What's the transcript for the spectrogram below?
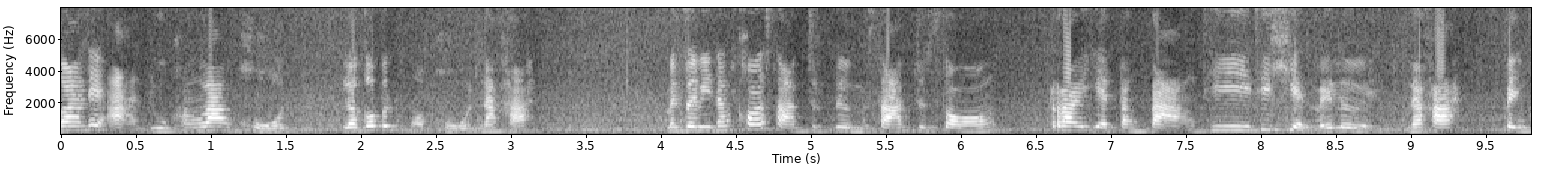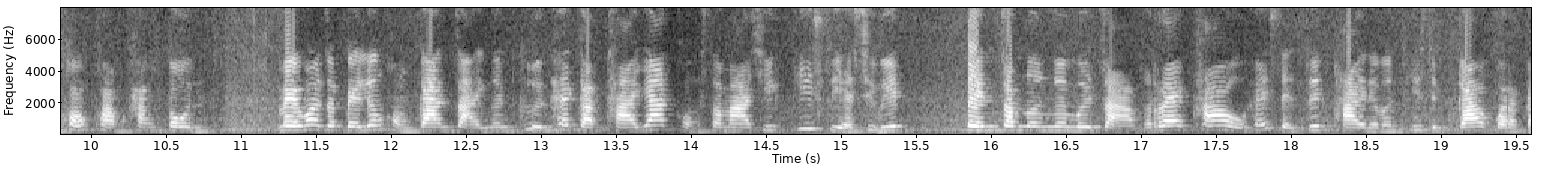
บ้านได้อ่านดูข้างล่างโพสต์แล้วก็บนหัวโพสต์นะคะ มันจะมีทั้งข้อ 3.1 3.2 รายละเอียดต่างๆ ที่ที่เขียนไว้เลยนะคะ เป็นข้อความข้างต้น ไม่ว่าจะเป็นเรื่องของการจ่ายเงินคืนให้กับทายาทของสมาชิกที่เสียชีวิต เป็นจำนวนเงินบริจาคแรกเข้าให้เสร็จสิ้นภายในวันที่ 19 กรก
